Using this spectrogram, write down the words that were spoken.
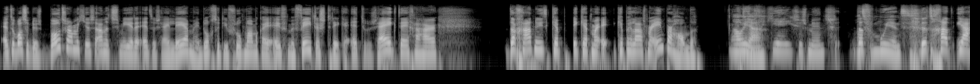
En toen was ik dus boterhammetjes aan het smeren. En toen zei Lea, mijn dochter, die vroeg... Mama, kan je even mijn veter strikken? En toen zei ik tegen haar... Dat gaat niet. Ik heb, ik heb, maar, ik heb helaas maar één paar handen. Oh ja, ik, Jezus, mens. wat Dat, vermoeiend. dat gaat, ja,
